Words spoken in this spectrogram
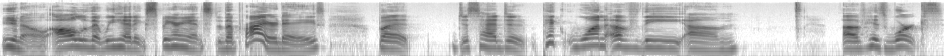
you know all that we had experienced the prior days but just had to pick one of the um of his works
